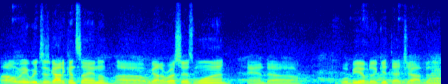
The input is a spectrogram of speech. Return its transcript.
Oh, we, we just got to contain them. Uh, we got to rush as one, and uh, we'll be able to get that job done.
